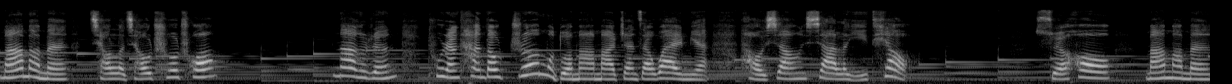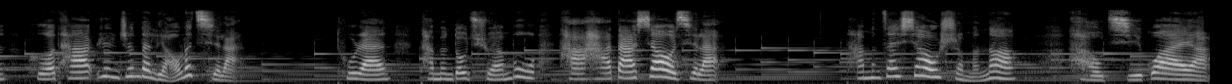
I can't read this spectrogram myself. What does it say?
妈妈们敲了敲车窗。那个人突然看到这么多妈妈站在外面，好像吓了一跳。随后，妈妈们和他认真的聊了起来。突然，他们都全部哈哈大笑起来。他们在笑什么呢？好奇怪呀！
